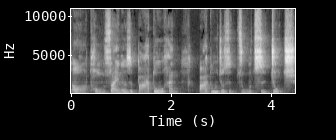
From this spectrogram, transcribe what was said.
哦，统帅呢是拔都汗，拔都就是竹赤 （Juch），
